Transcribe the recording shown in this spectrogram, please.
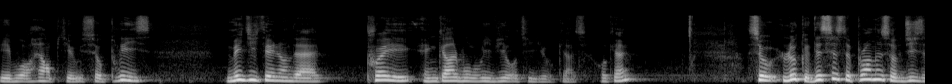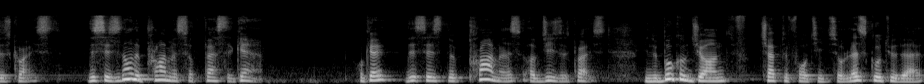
It will help you. So please meditate on that, pray, and God will reveal to you, guys. Okay. So look, this is the promise of Jesus Christ. This is not the promise of Pastor Cam. Okay? This is the promise of Jesus Christ. In the book of John, chapter 14. So let's go to that.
